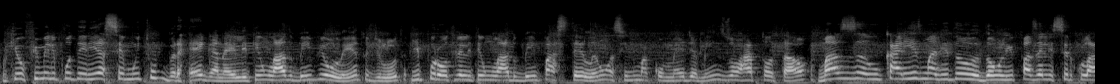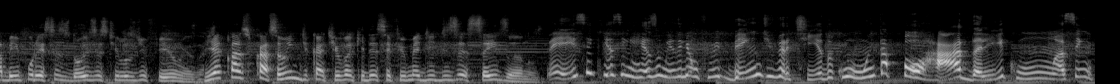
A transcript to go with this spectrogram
Porque o filme ele poderia ser muito brega, né? Ele tem um lado bem violento de luta e, por outro, ele tem um lado bem pastelão, assim, de uma comédia bem zorra total. Mas uh, o carisma ali do Don Lee faz ele circular bem por esses dois estilos de filmes, né? E a classificação indicativa aqui desse filme é de 16 anos. É, esse aqui, assim, resumindo, ele é um filme bem divertido, com muita porrada ali, com, assim,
